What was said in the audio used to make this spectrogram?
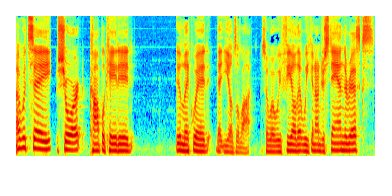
I would say short, complicated, illiquid that yields a lot. So where we feel that we can understand the risks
